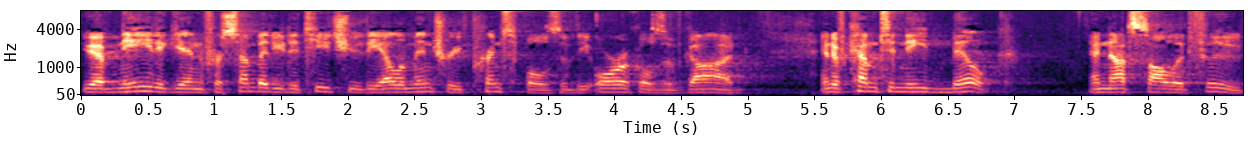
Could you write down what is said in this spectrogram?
you have need again for somebody to teach you the elementary principles of the oracles of God, and have come to need milk and not solid food.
